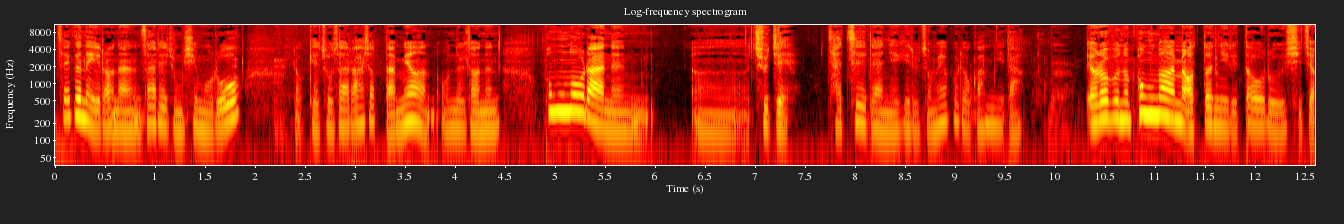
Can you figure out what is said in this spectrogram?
최근에 일어난 사례 중심으로 이렇게 조사를 하셨다면 오늘 저는 폭로라는 어, 주제 자체에 대한 얘기를 좀 해보려고 합니다. 네. 여러분은 폭로하면 어떤 일이 떠오르시죠?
